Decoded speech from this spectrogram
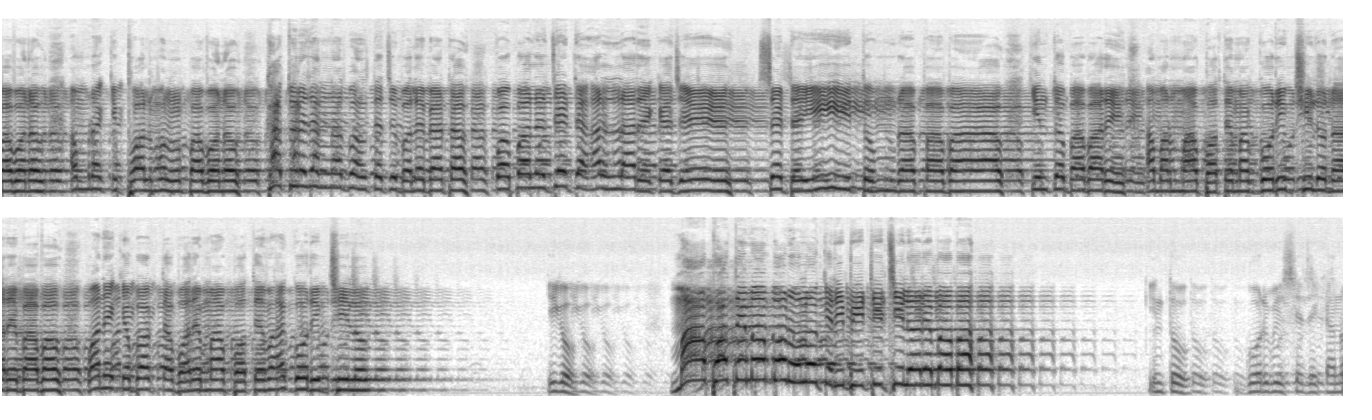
পাবো না। আমরা কি ফলমূল পাবো না। খাতুরে জান্নাত বলতেছে, বলে, বেটা, কপালে যেটা আল্লাহ রেখেছে, সেটাই তোমরা পাবা। কিন্তু বাবারে, আমার মা ফতেমা গরিব ছিল না রে বাবা। অনেকে বক্তা বলে, মা ফতেমা গরিব ছিল। কি গো? মা ফতেমা বড় লোকের বেটি ছিল রে বাবা। কিন্তু গর্বী সেজে কেন?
